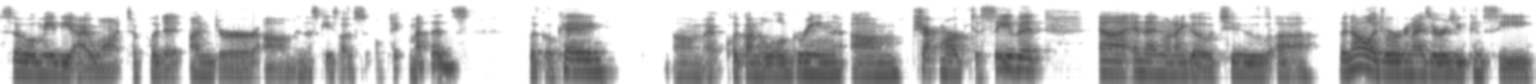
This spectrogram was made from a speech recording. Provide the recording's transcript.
So maybe I want to put it under, um, in this case, I'll, just, I'll pick methods, click OK. Um, I click on the little green um, check mark to save it. Uh, and then when I go to uh, the knowledge organizers, you can see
